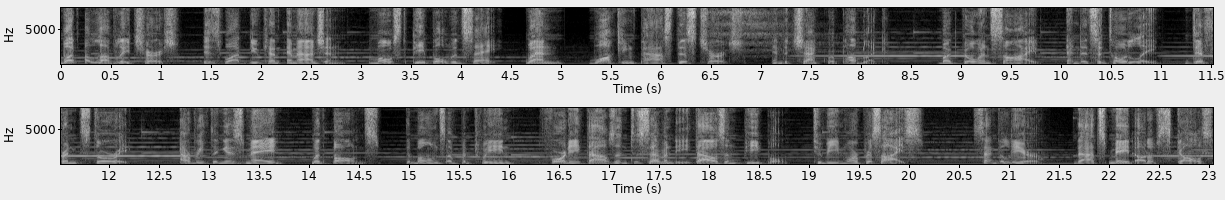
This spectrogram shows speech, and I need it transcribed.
What a lovely church, is what you can imagine, most people would say, when walking past this church, in the Czech Republic. But go inside, and it's a totally different story. Everything is made with bones, the bones of between 40,000 to 70,000 people, to be more precise. Chandelier, that's made out of skulls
